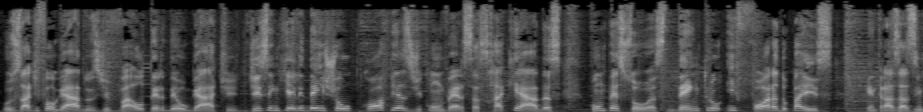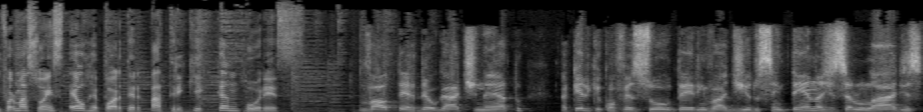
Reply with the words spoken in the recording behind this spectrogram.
os advogados de Walter Delgatti dizem que ele deixou cópias de conversas hackeadas com pessoas dentro e fora do país. Quem traz as informações é o repórter Patrick Campores. Walter Delgatti Neto, aquele que confessou ter invadido centenas de celulares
